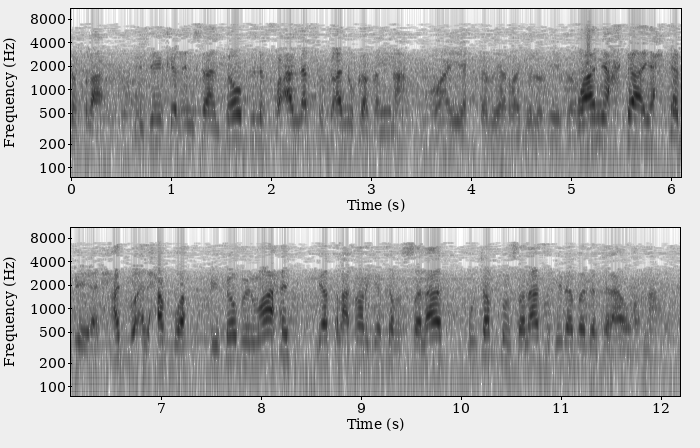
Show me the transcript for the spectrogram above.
تطلع يديك الإنسان. ثوب يلف على نفسه كأنه كفن نعم. وأن يحتبي الرجل في ثوب وأن يحتبي الحدوة الحبوة في ثوب واحد يطلع فرجك في الصلاة وتبطل صلاتك إذا بدت العورة. نعم.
